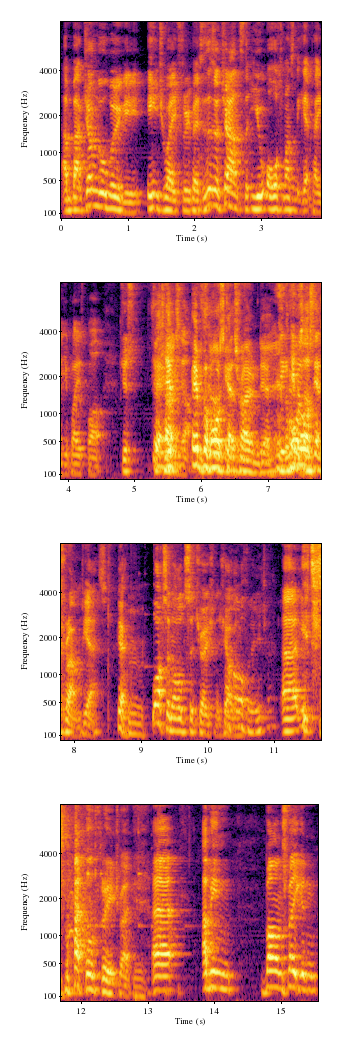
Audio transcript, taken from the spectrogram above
and back Jungle Boogie each way three places, there's a chance that you automatically get paid your place part just Yeah, turning if, if the horse gets round, yeah. if, If if the the horse horse gets round, yes. yeah. What an odd situation at Not all Cheltenham. three each. Uh, you all three each way. Uh, I mean, Barnes Fagan.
